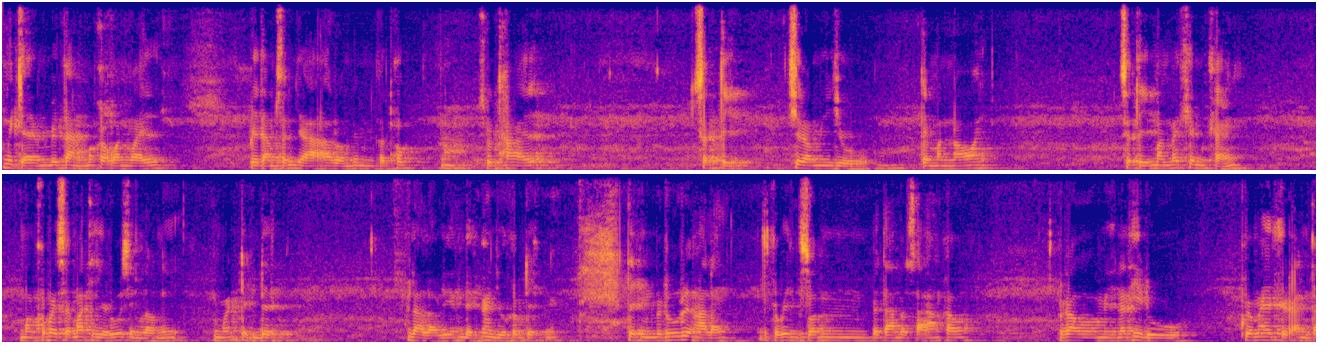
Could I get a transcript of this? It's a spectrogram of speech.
เมื่อใจมันไม่ตั้งมันก็วันไหว ไปตามสัญญาอารมณ์ที่มันกระทบสุดท้าย สติที่เรามีอยู่ แต่มันน้อย สติมันไม่เข้มแข็ง มันก็ไม่สามารถที่จะรู้สิ่งเหล่านี้ เหมือนเด็กๆเวลาเราเลี้ยงเด็กอยู่กับเด็กเนี่ยเด็กมันไม่รู้เรื่องอะไรก็วิ่งซนไปตามภาษาของเขา เรามีหน้าที่ดูเพื่อไม่ให้เกิดอันต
